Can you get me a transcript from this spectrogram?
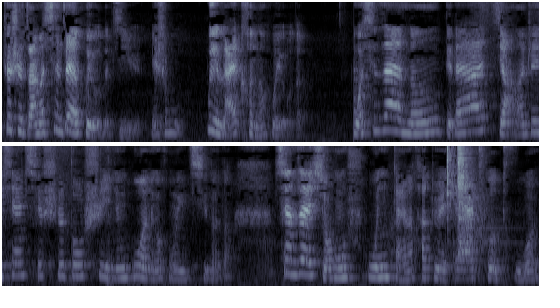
这是咱们现在会有的机遇，也是未来可能会有的。我现在能给大家讲的这些，其实都是已经过那个红利期了的。现在小红书，你感觉它对 AI 出的图？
